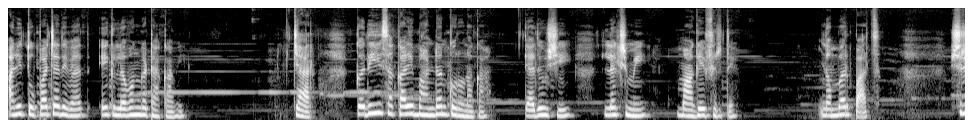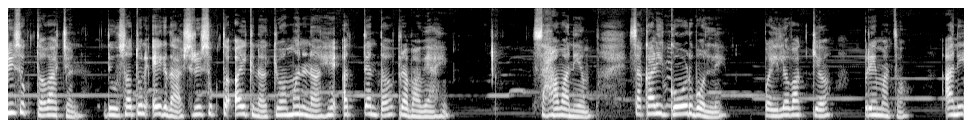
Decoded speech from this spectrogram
आणि तुपाच्या दिव्यात एक लवंग टाकावी. चार. कधीही सकाळी भांडण करू नका. त्या दिवशी लक्ष्मी मागे फिरते. नंबर पाच. श्रीसुक्त वाचन. दिवसातून एकदा श्रीसुक्त ऐकणं किंवा म्हणणं हे अत्यंत प्रभावी आहे. सहावा नियम. सकाळी गोड बोलणे. पहिलं वाक्य प्रेमाचं आणि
